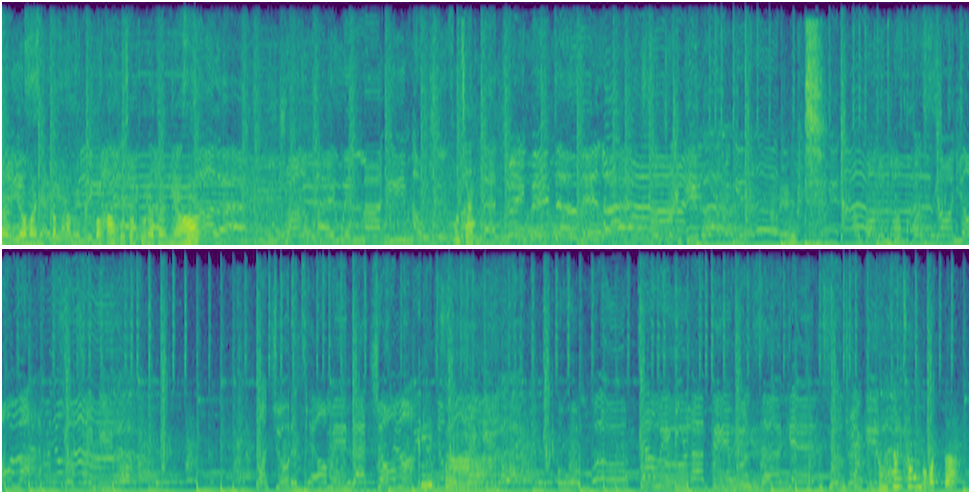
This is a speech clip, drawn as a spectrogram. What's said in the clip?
루나 위험하니까 밤에 그거 하고서 돌아다녀. 코자. 그렇지. 좀 펼쳐온 것 같다.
